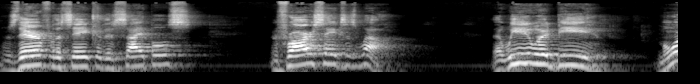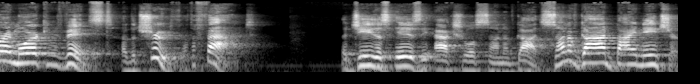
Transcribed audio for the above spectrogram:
was there for the sake of the disciples and for our sakes as well. That we would be more and more convinced of the truth of the fact that Jesus is the actual Son of God. Son of God by nature.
